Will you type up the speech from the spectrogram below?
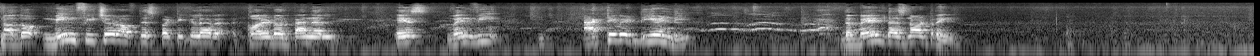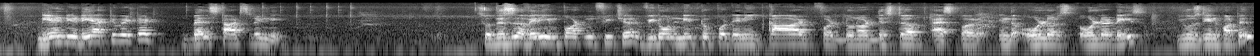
Now the main feature of this particular corridor panel is when we activate DND, the bell does not ring. DND deactivated, bell starts ringing. So this is a very important feature. We don't need to put any card for do not disturb as per in the older older days used in hotel.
